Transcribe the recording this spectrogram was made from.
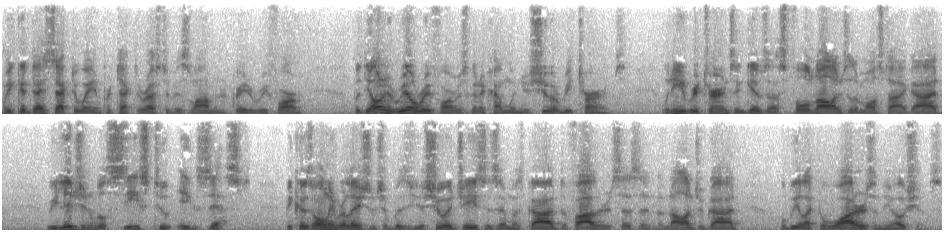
We could dissect away and protect the rest of Islam and create a reform. But the only real reform is going to come when Yeshua returns. When he returns and gives us full knowledge of the Most High God, religion will cease to exist. Because only relationship with Yeshua Jesus and with God the Father, says that the knowledge of God will be like the waters in the oceans.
